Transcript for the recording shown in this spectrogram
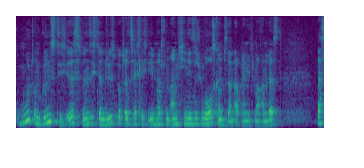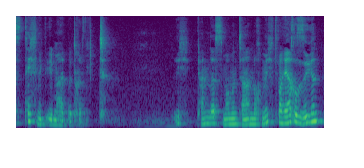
gut und günstig ist, wenn sich dann Duisburg tatsächlich eben halt von einem chinesischen Großkonzern abhängig machen lässt, was Technik eben halt betrifft. Ich kann das momentan noch nicht vorhersehen.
